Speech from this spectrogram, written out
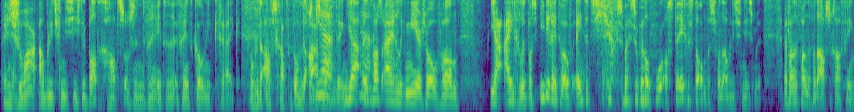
een zwaar abolitionistisch debat gehad zoals in het Verenigd, Koninkrijk. Over de afschaffing van Of de afschaffing. Ja, Ja. het was eigenlijk meer zo van. Ja, eigenlijk was iedereen het erover eens. Dat zie je bij zowel voor als tegenstanders van de abolitionisme. En van, van, van de afschaffing.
